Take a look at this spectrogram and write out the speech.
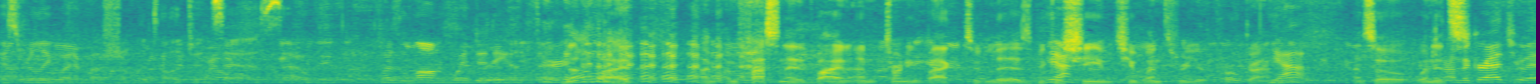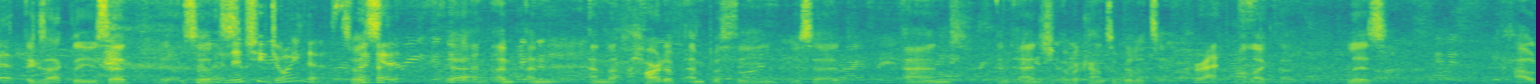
is really what emotional intelligence is. So that was a long-winded answer. No, I, I'm, I'm fascinated by it. I'm turning back to Liz because Yeah. she, she went through your program. Yeah. And so when it's. I'm a graduate. Exactly, you said. So and then she joined us. So it's, again. yeah, and, and, and the heart of empathy, you said, and an edge of accountability. Correct. I like that. Liz, how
